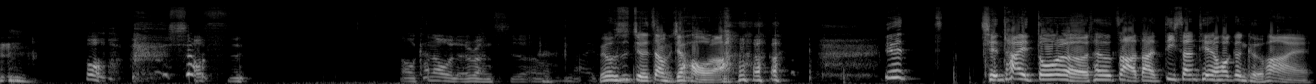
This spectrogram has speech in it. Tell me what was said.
哦，笑死！哦，我看到我的耳软石了。没有，我是觉得这样比较好啦，因为钱太多了，太多炸弹。第三天的话更可怕哎、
